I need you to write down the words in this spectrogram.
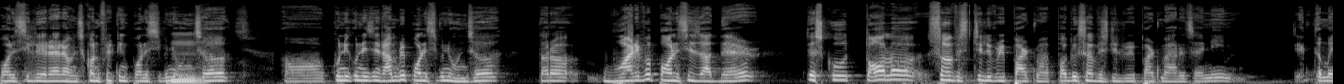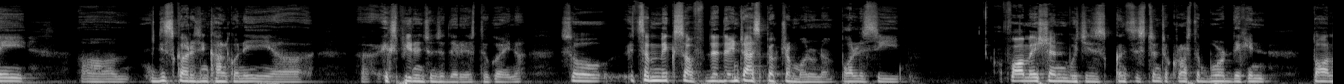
पोलिसी लिएर आएर हुन्छ कन्फ्लिक्टिङ पोलिसी पनि हुन्छ। कुनै कुनै चाहिँ राम्रै पोलिसी पनि हुन्छ तर वाट एभर पोलिसिज आर देयर त्यसको तल सर्भिस डेलिभरी पार्टमा पब्लिक सर्भिस डेलिभरी पार्टमा आएर चाहिँ नि एकदमै डिस्करेजिङ खालको नै एक्सपिरियन्स हुन्छ धेरै जस्तोको होइन? So it's a mix of the the entire spectrum भनौँ न। Policy formation which is consistent across the बोर्डदेखि तल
